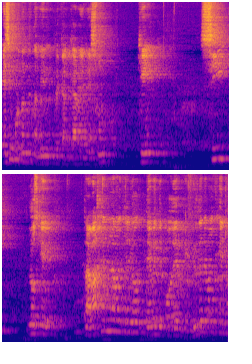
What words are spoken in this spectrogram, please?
es importante también recalcar en eso que si los que trabajan en el Evangelio deben de poder vivir del Evangelio,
